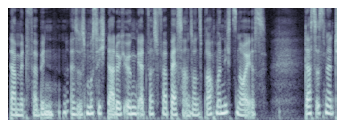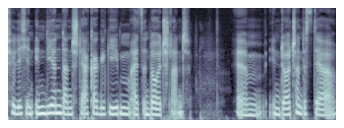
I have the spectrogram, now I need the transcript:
damit verbinden. Also es muss sich dadurch irgendetwas verbessern, sonst braucht man nichts Neues. Das ist natürlich in Indien dann stärker gegeben als in Deutschland. Ähm, in Deutschland ist der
